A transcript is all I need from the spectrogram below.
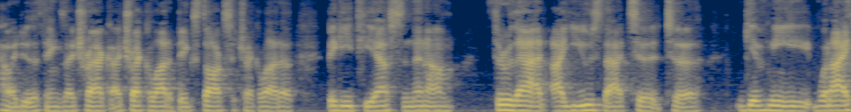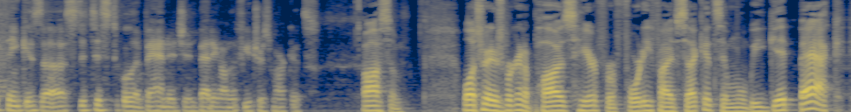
how I do the things. I track I track a lot of big stocks. I track a lot of big ETFs, and then um, through that, I use that to to give me what I think is a statistical advantage in betting on the futures markets. Awesome. Well, traders, we're going to pause here for 45 seconds, and when we get back,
